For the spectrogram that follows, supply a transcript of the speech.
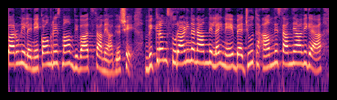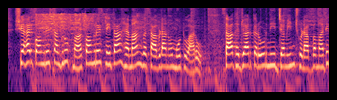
ઉમેદવારોને લઈને કોંગ્રેસમાં વિવાદ સામે આવ્યો છે. વિક્રમ સુરાણીના નામને લઈને બે જૂથ આમને સામને આવી ગયા. શહેર કોંગ્રેસના ગ્રુપમાં કોંગ્રેસ નેતા હેમાંગ વસાવડાનો મોટો આરોપ. સાત હજાર કરોડની જમીન છોડાવવા માટે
